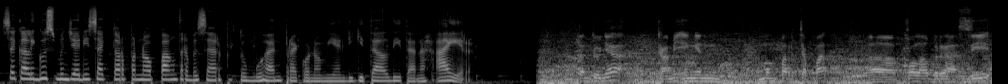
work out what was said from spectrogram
sekaligus menjadi sektor penopang terbesar pertumbuhan perekonomian digital di tanah air. Tentunya kami ingin mempercepat uh, kolaborasi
